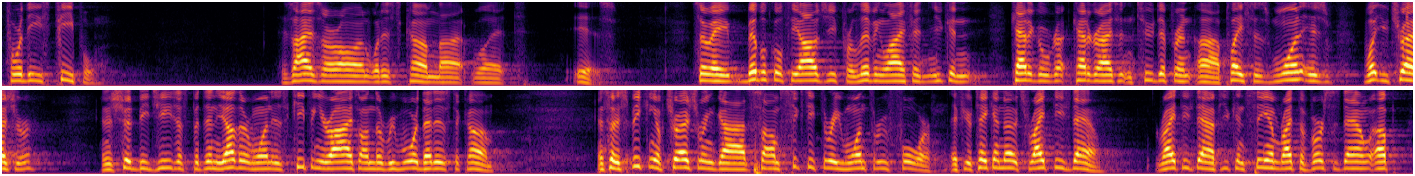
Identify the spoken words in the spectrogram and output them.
for these people." His eyes are on what is to come, not what is. So, a biblical theology for living life, and you can categorize it in two different uh, places. One is what you treasure, and it should be Jesus, but then the other one is keeping your eyes on the reward that is to come. And so, speaking of treasuring God, Psalm 63, 1 through 4. If you're taking notes, write these down. Write these down. If you can see them, write the verses down up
